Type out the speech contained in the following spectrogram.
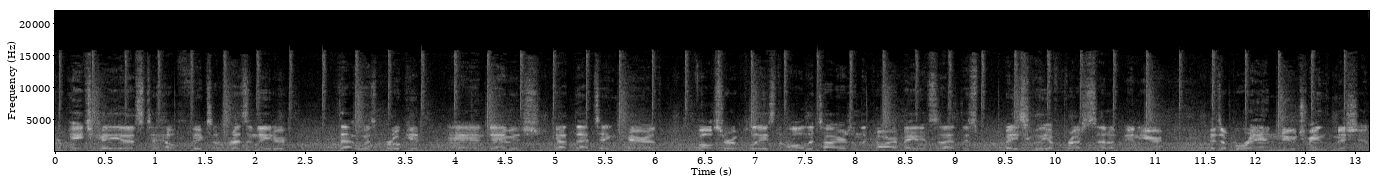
from HKS to help fix a resonator that was broken and damaged. Got that taken care of. We've also replaced all the tires on the car and made it so that this basically a fresh setup in here. There's a brand new transmission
